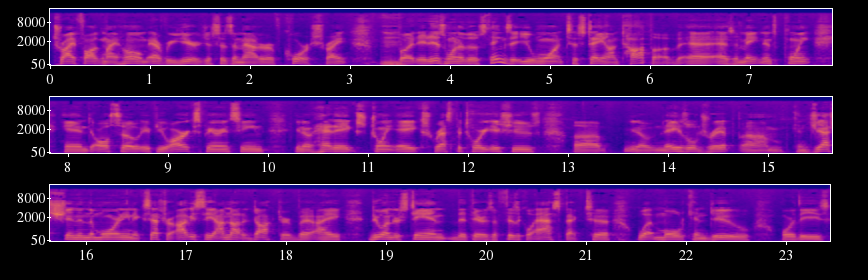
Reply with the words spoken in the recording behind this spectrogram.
dry fog my home every year just as a matter of course, right? Mm. But it is one of those things that you want to stay on top of as a maintenance point. And also, if you are experiencing, you know, headaches, joint aches, respiratory issues, uh, you know, nasal drip, um, congestion in the morning, etc. Obviously, I'm not a doctor, but I do understand that there's a physical aspect to what mold can do or these,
